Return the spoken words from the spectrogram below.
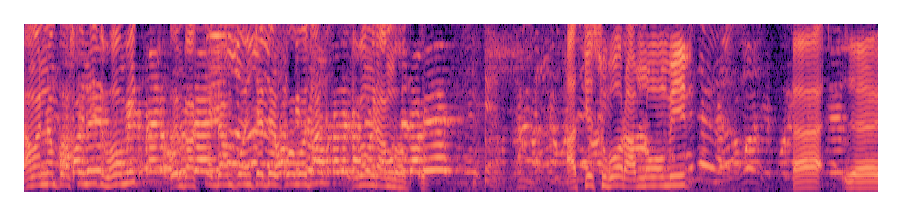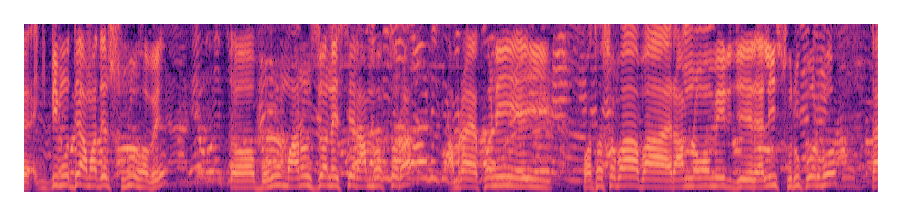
আমার নাম প্রসেনজিৎ ভৌমিক, আমি বাচ্চা গ্রাম পঞ্চায়েতের উপপ্রধান এবং রামভক্ত আজকে শুভ রামনবমীর ইতিমধ্যে আমাদের শুরু হবে। তো বহু মানুষজন এসছে, রাম ভক্তরা। আমরা এখনই এই পথসভা বা রামনবমীর যে র্যালি শুরু করব। তা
